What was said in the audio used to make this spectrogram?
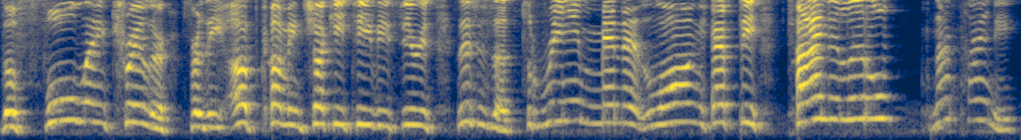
the full-length trailer for the upcoming Chucky TV series. This is a three-minute long, hefty, tiny little, not tiny,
